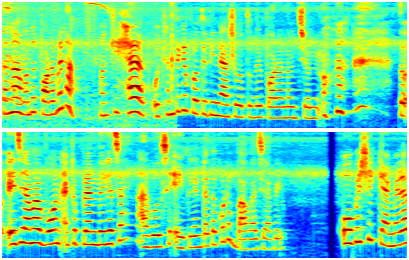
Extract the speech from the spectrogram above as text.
তাহলে আমাদের পড়াবে না? মানে কি হ্যাঁ ওইখান থেকে প্রতিদিন আসব তোদের পড়ানোর জন্য। তো এই যে আমার বোন একটা প্লেন দেখেছে আর বলছে এই প্লেনটাতে করে বাবা যাবে। ও বেশি ক্যামেরা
